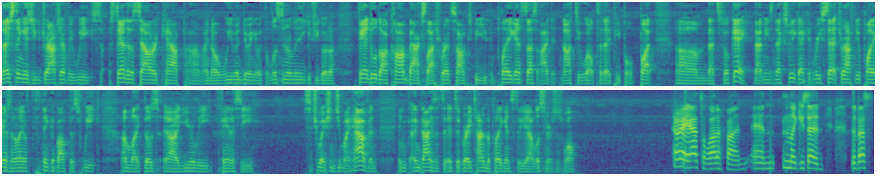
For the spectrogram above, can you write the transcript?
Nice thing is you draft every week. Stand to the salary cap. Um, I know we've been doing it with the listener league. If you go to fanduel.com backslash Red Sox beat, you can play against us. I did not do well today, people, but um, that's okay. That means next week I can reset, draft new players, and I don't have to think about this week, unlike those uh, yearly fantasy situations you might have. And, and, and guys, it's, it's a great time to play against the uh, listeners as well. Oh yeah, it's a lot of fun, and like you said, the best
